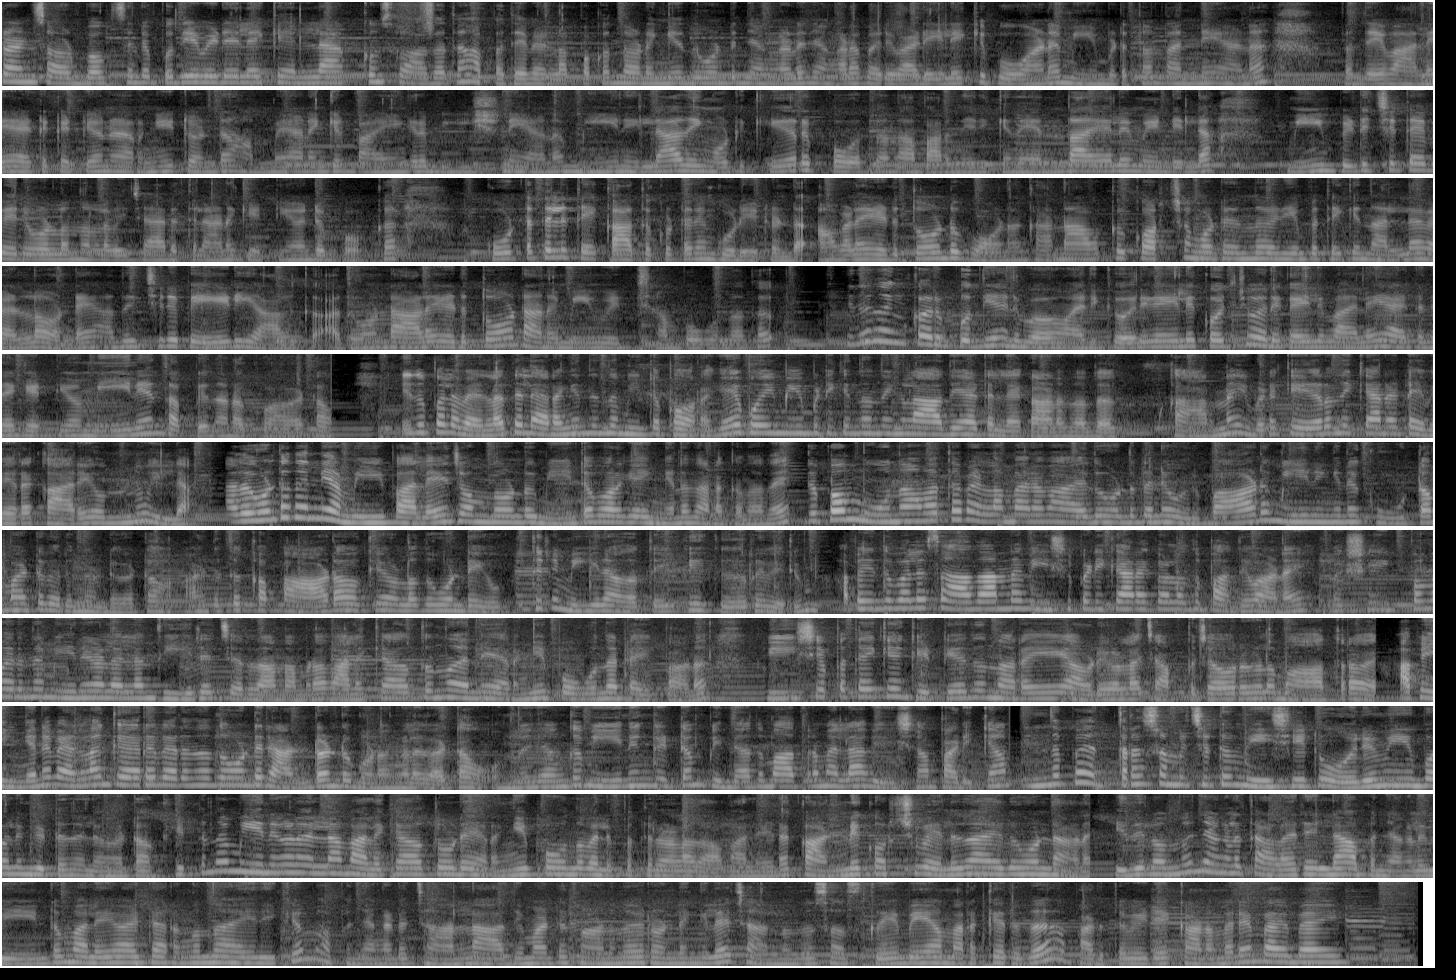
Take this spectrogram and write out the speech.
Friends out ബോക്സിന്റെ പുതിയ വീഡിയോയിലേക്ക് എല്ലാവർക്കും സ്വാഗതം. അപ്പോഴത്തെ വെള്ളപ്പൊക്കം തുടങ്ങിയതുകൊണ്ട് ഞങ്ങൾ ഞങ്ങളുടെ പരിപാടിയിലേക്ക് പോവാണ്. മീൻപിടുത്തം തന്നെയാണ്. അപ്പം ദേ വലയായിട്ട് കെട്ടിയവൻ ഇറങ്ങിയിട്ടുണ്ട്. അമ്മയാണെങ്കിൽ ഭയങ്കര ഭീഷണിയാണ്. മീനില്ലാതെ ഇങ്ങോട്ട് കയറിപ്പോകരുതെന്നാണ് പറഞ്ഞിരിക്കുന്നത് എന്തായാലും വേണ്ടില്ല. മീൻ പിടിച്ചിട്ടേ വരുവുള്ളൂ എന്നുള്ള വിചാരത്തിലാണ് കെട്ടിയവന്റെ പോക്ക്. കൂട്ടത്തിൽ തേ കാത്തുക്കുട്ടനും കൂടിയിട്ടുണ്ട്. അവളെ എടുത്തുകൊണ്ട് പോകണം കാരണം അവൾക്ക് കുറച്ചങ്ങോട്ട് നിന്ന് കഴിയുമ്പോഴത്തേക്ക് നല്ല വെള്ളമുണ്ട്. അത് ഇച്ചിരി പേടി ആൾക്ക്. അതുകൊണ്ട് ആളെ എടുത്തുകൊണ്ടാണ് മീൻ പിടിച്ചാൻ പോകുന്നത്. ഇത് നിങ്ങൾക്ക് ഒരു പുതിയ അനുഭവമായിരിക്കും. ഒരു കയ്യിൽ കൊച്ചു ഒരു കയ്യിൽ വലയായിട്ട് ദേ കെട്ടിയോ? മീനേയും തപ്പി നടക്കുക കേട്ടോ. ഇതുപോലെ വെള്ളത്തിൽ ഇറങ്ങി നിന്ന് മീന്റെ പുറകെ പോയി മീൻ പിടിക്കുന്നത് നിങ്ങൾ ആദ്യമായിട്ടല്ലേ കാണുന്നത്. കാരണം ഇവിടെ കയറി നിൽക്കാനായിട്ടേ വേറെ കരയൊന്നുമില്ല അതുകൊണ്ട് തന്നെയാണ് മീൻ പലയും ചുമന്നുകൊണ്ട് മീന്റെ പുറകെ ഇങ്ങനെ നടക്കുന്നത്. ഇതിപ്പം മൂന്നാമത്തെ വെള്ളം വരവായതുകൊണ്ട് തന്നെ ഒരുപാട് മീൻ ഇങ്ങനെ കൂട്ടമായിട്ട് വരുന്നുണ്ട് കേട്ടോ. അടുത്ത പാടമൊക്കെ ഉള്ളത് കൊണ്ടേ ഒത്തിരി മീൻ അകത്തേക്ക് കയറി വരും. അപ്പോൾ ഇതുപോലെ സാധാരണ വീശി പിടിക്കാറൊക്കെ ഉള്ളത് പതിവാണ്. പക്ഷേ ഇപ്പം വരുന്ന മീനുകളെല്ലാം തീരെ ചെറുതാണ്. നമ്മുടെ വലയ്ക്കകത്തുനിന്ന് തന്നെ ഇറങ്ങി പോകുന്ന ടൈപ്പാണ്. വീശിയപ്പോഴത്തേക്കും കിട്ടിയത് നിറയെ അവിടെയുള്ള ചപ്പ് ചവറുകൾ മാത്രമേ. അപ്പോൾ ഇങ്ങനെ വെള്ളം കയറി വരുന്നത് കൊണ്ട് രണ്ടുണ്ട് ഗുണങ്ങൾ കേട്ടോ. ഒന്ന് ഞങ്ങൾക്ക് മീനും കിട്ടും പിന്നെ അത് മാത്രമല്ല വീശാൻ പഠിക്കാം. ഇന്നിപ്പോൾ എത്ര ശ്രമിച്ചിട്ടും വീശിയിട്ട് ഒരു മീൻ പോലും കിട്ടുന്നില്ല കേട്ടോ. കിട്ടുന്ന മീനുകളെല്ലാം വലയ്ക്കകത്തൂടെ ഇറങ്ങിപ്പോകുന്ന വലുപ്പത്തിലുള്ളതാണ് വലയുടെ കണ്ണി കുറച്ച് വലുതായതുകൊണ്ടാണ് ഇതിലൊന്നും ഞങ്ങൾ തളരില്ല. അപ്പം ഞങ്ങൾ വീണ്ടും വലയുമായിട്ട് ഇറങ്ങുന്നതായിരിക്കും. അപ്പം ഞങ്ങളുടെ ചാനൽ ആദ്യമായിട്ട് കാണുന്നവരുണ്ടെങ്കിൽ ചാനൽ ഒന്ന് സബ്സ്ക്രൈബ് ചെയ്യാൻ മറക്കരുത്. അപ്പം അടുത്ത വീഡിയോ കാണും വരെ. Bye bye.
